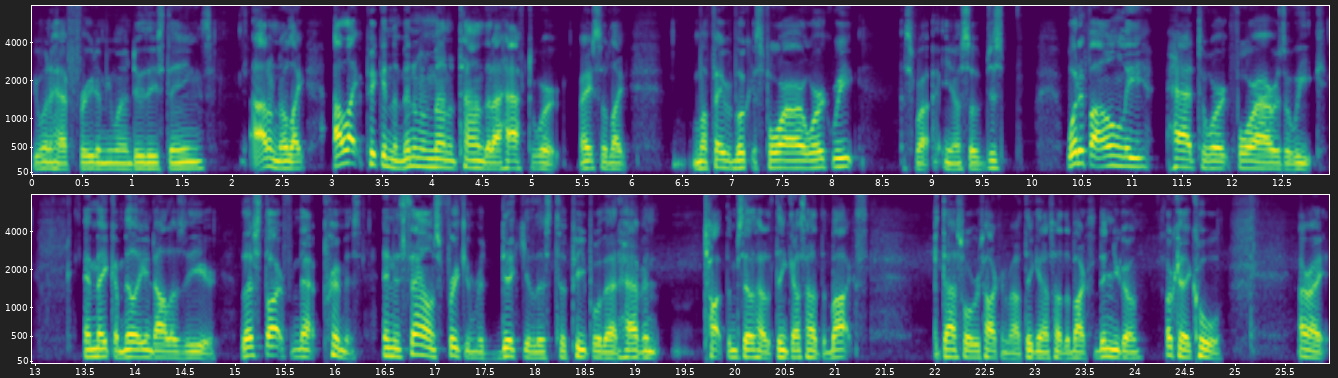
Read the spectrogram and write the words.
you want to have freedom, you want to do these things. I don't know. Like I like picking the minimum amount of time that I have to work. Right. So like, my favorite book is Four Hour Work Week. That's why you know. So just what if I only had to work four hours a week and make a million dollars a year? Let's start from that premise. And it sounds freaking ridiculous to people that haven't taught themselves how to think outside the box. But that's what we're talking about, thinking outside the box. Then you go, okay, cool. All right,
